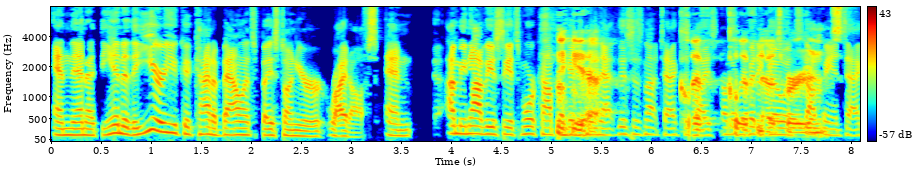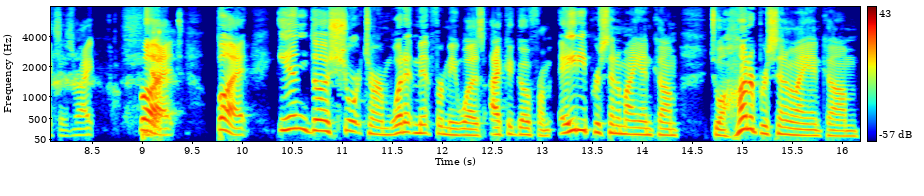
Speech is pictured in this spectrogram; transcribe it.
and then at the end of the year you could kind of balance based on your write-offs. And i mean obviously it's more complicated yeah. than that. This is not tax advice. Everybody go and stop paying taxes right? But yeah. But in the short term, what it meant for me was I could go from 80% of my income to 100% of my income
